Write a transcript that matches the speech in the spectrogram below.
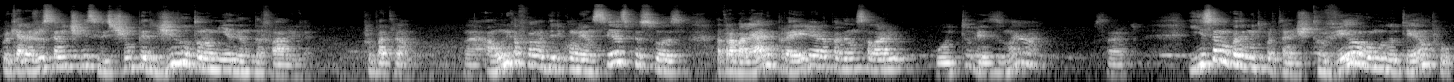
porque era justamente isso, eles tinham perdido a autonomia dentro da fábrica para o patrão. Né? A única forma dele convencer as pessoas a trabalharem para ele era pagando um salário oito vezes maior, certo? E isso é uma coisa muito importante. Tu vê ao longo do tempo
